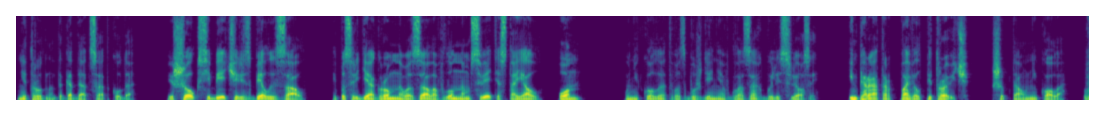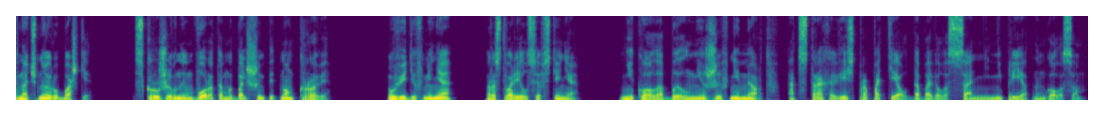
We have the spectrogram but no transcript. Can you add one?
нетрудно догадаться откуда, и шел к себе через белый зал, и посреди огромного зала в лунном свете стоял он. У Николы от возбуждения в глазах были слезы. «Император Павел Петрович!» — шептал Никола. «В ночной рубашке, с кружевным воротом и большим пятном крови. Увидев меня, растворился в стене. Никола был ни жив, ни мертв. От страха весь пропотел, добавила Санни неприятным голосом.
